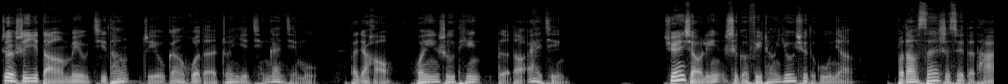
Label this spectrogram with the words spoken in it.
这是一档没有鸡汤，只有干货的专业情感节目。大家好，欢迎收听《得到爱情》。学员小林是个非常优秀的姑娘，不到三十岁的她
